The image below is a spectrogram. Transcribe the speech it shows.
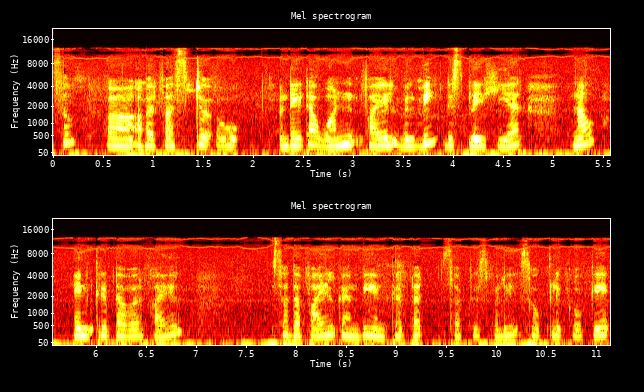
So uh, our first uh, data 1 file will be displayed here. Now encrypt our file. So the file can be encrypted successfully. So click ok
